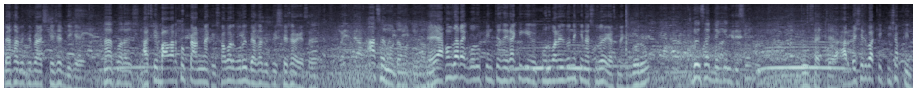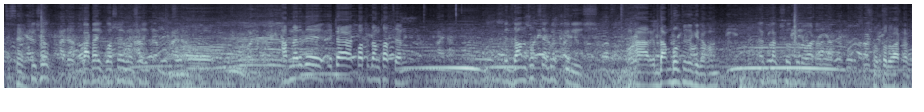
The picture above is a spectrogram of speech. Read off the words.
বেচা বিক্রি প্রায় শেষের দিকে। হ্যাঁ পরে আজকে বাজার খুব টান নাকি? সবার গরুই বেচা বিক্রি শেষ হয়ে গেছে। আছে মোটামুটি এখন যারা গরু কিনতেছে এরা কি কুরবানির জন্য কিনা শুরু হয়ে গেছে নাকি গরু? দুই সাইডে কিনতেছে। দু সাইডে। আর বেশিরভাগ কি কৃষক কিনতেছে? কৃষক কাটাই কষাই মশাই। আপনারা যে এটা কত দাম চাচ্ছেন? দাম হচ্ছে এক লাখ তিরিশ। আর দাম বলতেছে কীরকম? এক লাখ সতেরো আঠারো সতেরো আঠারো।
